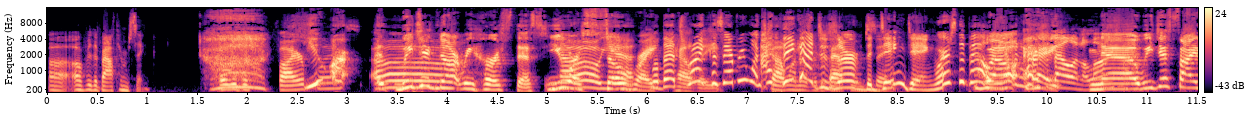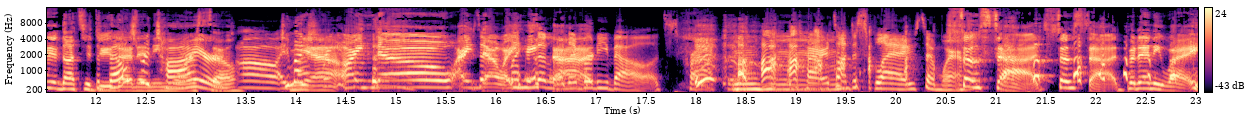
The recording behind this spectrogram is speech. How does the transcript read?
Uh, over the bathroom sink. Over the fireplace. You are. Oh. We did not rehearse this. You no, are so yeah. right. Well, that's Kelly. right because everyone's got I think I deserve the, the ding ding. Where's the bell? Well, we hey, the bell in a long no, time. we decided not to the do bell's that retired. anymore. So. Oh, too much. Yeah, I know. I know. I like hate the that. Liberty Bell. It's cracked. mm-hmm. It's on display somewhere. So sad. So sad. But anyway.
